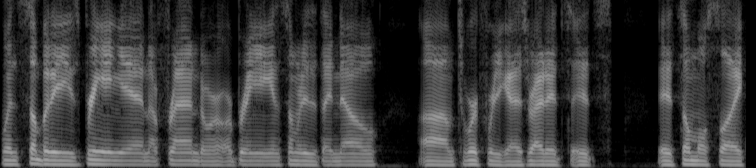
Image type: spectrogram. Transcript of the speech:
when somebody's bringing in a friend or, or bringing in somebody that they know um, to work for you guys, right? It's it's it's almost like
